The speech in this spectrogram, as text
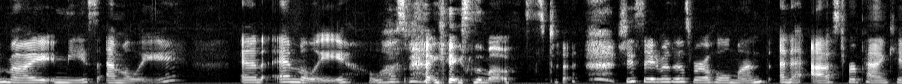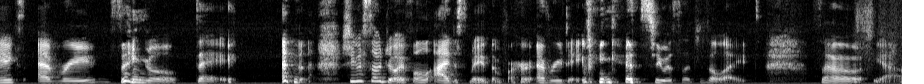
my niece, Emily. And Emily loves pancakes the most. she stayed with us for a whole month and asked for pancakes every single day. and she was so joyful. I just made them for her every day because she was such a delight. So yeah.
